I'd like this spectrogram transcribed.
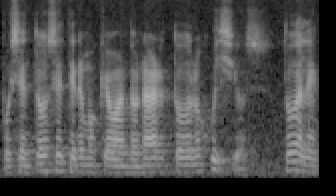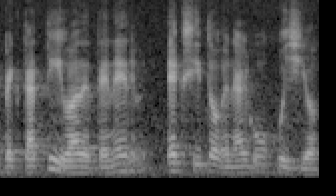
pues entonces tenemos que abandonar todos los juicios, toda la expectativa de tener éxito en algún juicio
